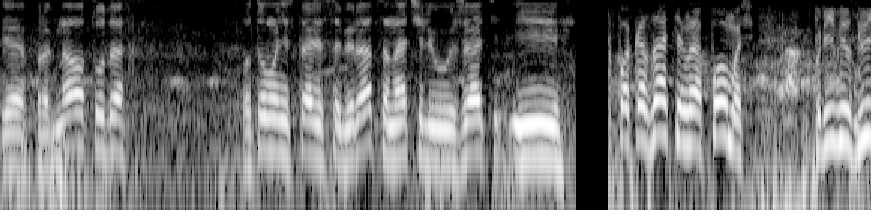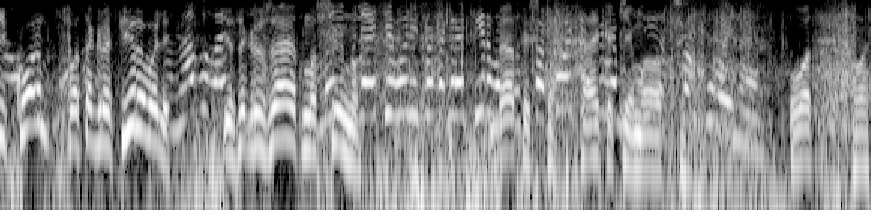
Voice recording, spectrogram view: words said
я их прогнал оттуда, потом они стали собираться, начали уезжать и показательная помощь. Привезли корм, сфотографировали и загружают машину. Мы, блядь, его не фотографировали. Да ты что? Ай, какие молодцы. Спокойно. Вот, вот.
